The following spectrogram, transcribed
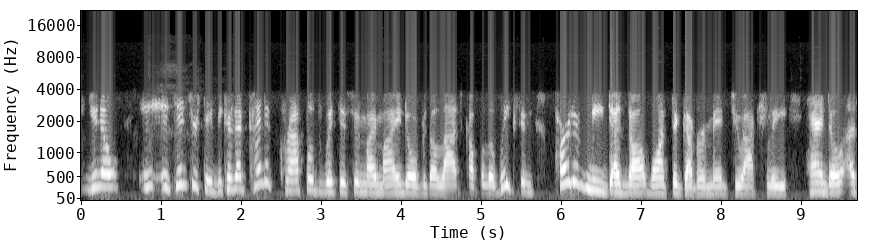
you know, it, it's interesting because I've kind of grappled with this in my mind over the last couple of weeks. And part of me does not want the government to actually handle a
